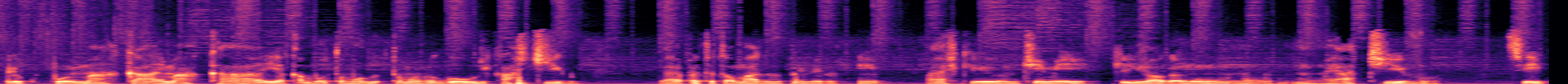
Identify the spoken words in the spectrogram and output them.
Preocupou em marcar e marcar e acabou tomando, tomando gol de castigo. Era para ter tomado no primeiro tempo. Acho que um time que joga num, num, num reativo, se,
